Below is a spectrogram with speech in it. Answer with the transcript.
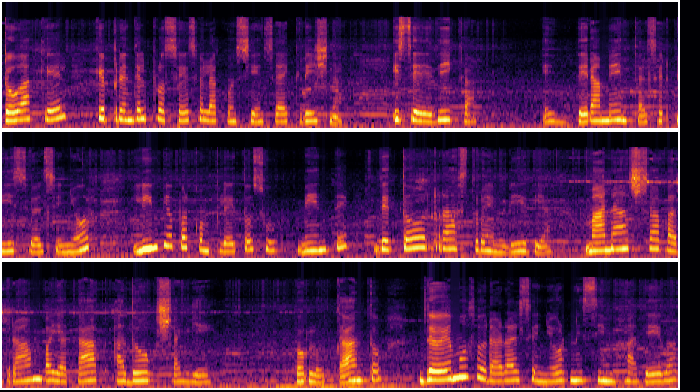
Todo aquel que prende el proceso de la conciencia de Krishna y se dedica enteramente al servicio del Señor, limpia por completo su mente de todo rastro de envidia. Manasha Badram Vayatak Adok Shaye. Por lo tanto, debemos orar al Señor Nisimhadeva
